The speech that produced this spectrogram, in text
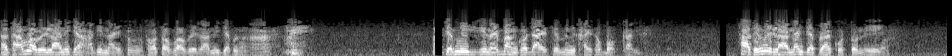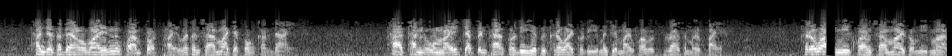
ถ้าถามว่าเวลานี้จะหาที่ไหน ก็ขอตอบว่าเวลานี้จะเพิ่งหาจะมีที่ไหนบ้างก็ได้ แต่ไม่มีใครเขาบอกกัน ถ้าถึงเวลานั้นจะปรากฏตนเอง ท่านจะแสดงออกมาเห็นความปลอดภัยว่าท่านสามารถจะป้องกันได้ ถ้าท่านองค์ไหนจะเป็นพระก็ดีจะเป็นฆราวาสก็ดี ไม่ใช่หมายความว่าพระเสมอไปฆราวาสมีความสามารถก็มีมาก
